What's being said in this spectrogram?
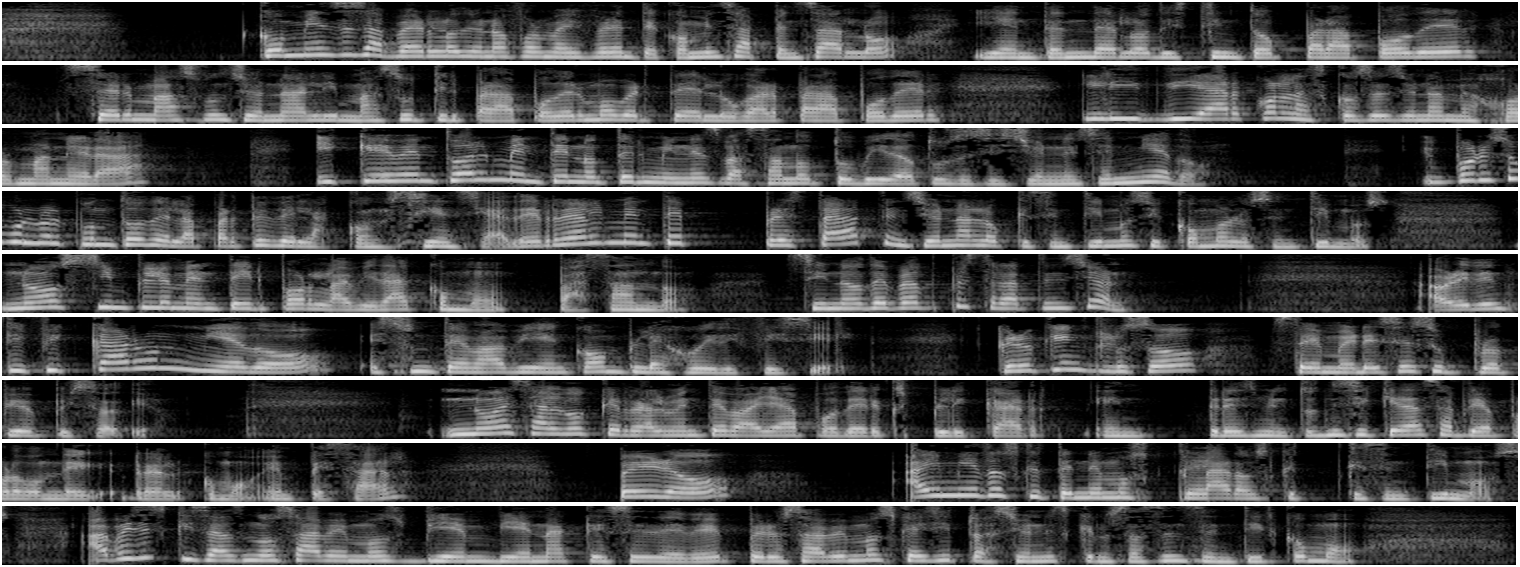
comiences a verlo de una forma diferente, comienza a pensarlo y a entenderlo distinto para poder ser más funcional y más útil, para poder moverte del lugar, para poder lidiar con las cosas de una mejor manera y que eventualmente no termines basando tu vida o tus decisiones en miedo. Y por eso vuelvo al punto de la parte de la conciencia, de realmente prestar atención a lo que sentimos y cómo lo sentimos, no simplemente ir por la vida como pasando, sino de verdad prestar atención. Ahora, identificar un miedo es un tema bien complejo y difícil. Creo que incluso se merece su propio episodio. No es algo que realmente vaya a poder explicar en tres minutos, ni siquiera sabría por dónde como empezar, pero hay miedos que tenemos claros que, que, sentimos. A veces quizás no sabemos bien bien a qué se debe, pero sabemos que hay situaciones que nos hacen sentir como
